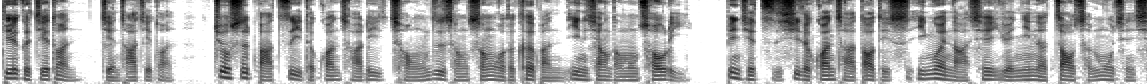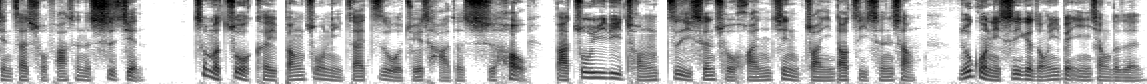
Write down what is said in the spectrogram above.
第二个阶段。检查阶段就是把自己的观察力从日常生活的刻板印象当中抽离，并且仔细的观察到底是因为哪些原因而造成目前现在所发生的事件。这么做可以帮助你在自我觉察的时候，把注意力从自己身处环境转移到自己身上。如果你是一个容易被影响的人，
